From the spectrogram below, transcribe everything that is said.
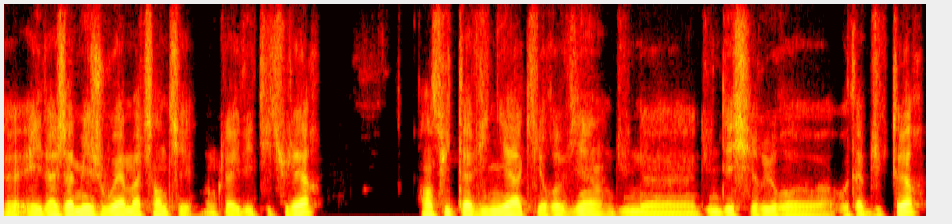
et il n'a jamais joué un match entier. Donc là, il est titulaire. Ensuite, à Vigna qui revient d'une déchirure au, abducteur.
